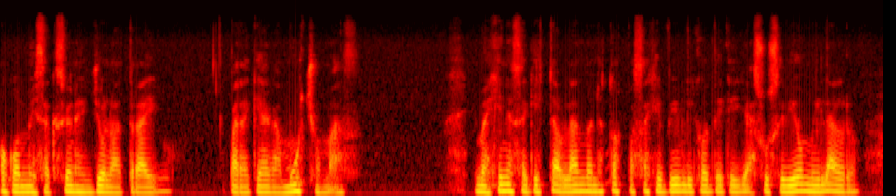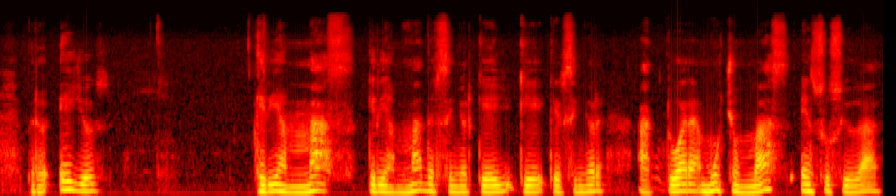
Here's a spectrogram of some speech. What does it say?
o con mis acciones yo lo atraigo para que haga mucho más. Imagínense aquí está hablando en estos pasajes bíblicos de que ya sucedió un milagro, pero ellos querían más, querían más del Señor, que, que, que el Señor actuara mucho más en su ciudad.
